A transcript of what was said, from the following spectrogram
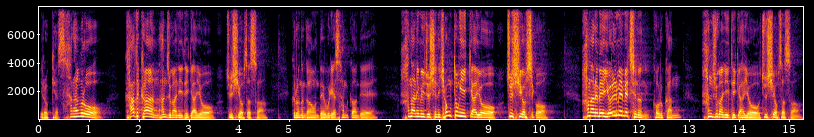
이렇게 사랑으로 가득한 한 주간이 되게 하여 주시옵소서 그러는 가운데 우리의 삶 가운데 하나님이 주시는 형통이 있게 하여 주시옵시고 하나님의 열매 맺히는 거룩한 한 주간이 되게 하여 주시옵소서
